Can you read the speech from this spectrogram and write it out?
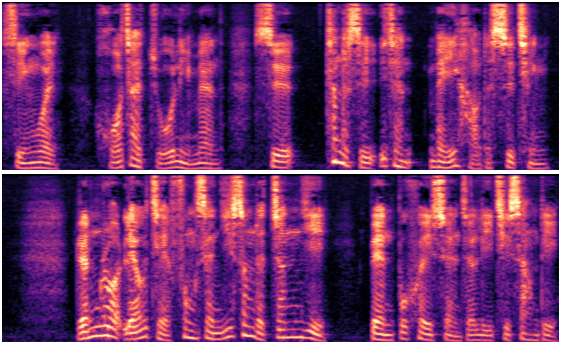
是因为活在主里面是真的是一件美好的事情。人若了解奉献一生的真意，便不会选择离弃上帝，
